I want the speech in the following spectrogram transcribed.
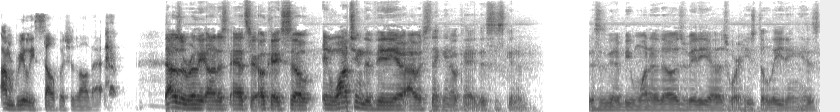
I'm really selfish with all that. That was a really honest answer. Okay, so in watching the video, I was thinking, okay, this is gonna this is gonna be one of those videos where he's deleting his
